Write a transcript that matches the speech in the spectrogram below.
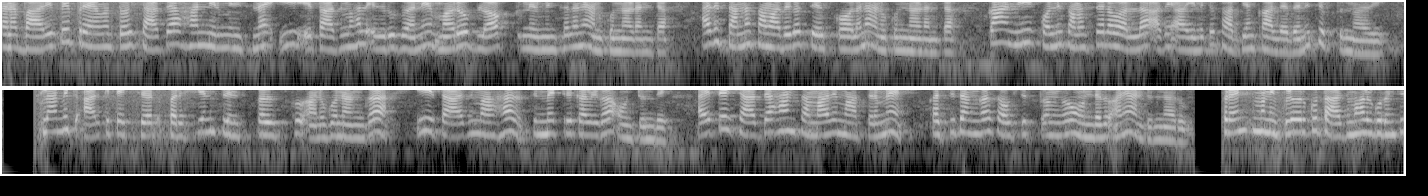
తన భార్యపై ప్రేమతో షాజహాన్ నిర్మించిన ఈ తాజ్మహల్ ఎదురుగానే మరో బ్లాక్ నిర్మించాలని అనుకున్నాడంట. అది తన సమాధిగా చేసుకోవాలని అనుకున్నాడంట. కానీ కొన్ని సమస్యల వల్ల అది ఆయనకు సాధ్యం కాలేదని చెప్తున్నారు. ఇస్లామిక్ ఆర్కిటెక్చర్ పర్షియన్ ప్రిన్సిపల్స్కు అనుగుణంగా ఈ తాజ్మహల్ సిమెట్రికల్గా ఉంటుంది. అయితే షాజహాన్ సమాధి మాత్రమే ఖచ్చితంగా సౌష్ఠికంగా ఉండదు అని అంటున్నారు. ఫ్రెండ్స్ మనం ఇప్పటివరకు వరకు తాజ్మహల్ గురించి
